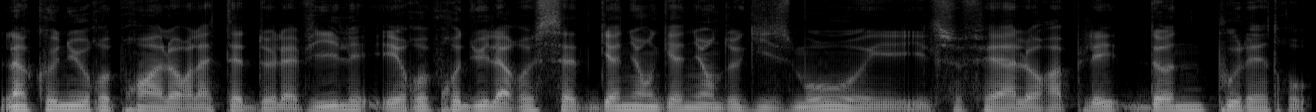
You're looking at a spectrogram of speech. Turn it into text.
L'inconnu reprend alors la tête de la ville et reproduit la recette gagnant-gagnant de Gizmo et il se fait alors appeler Don Puledro.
